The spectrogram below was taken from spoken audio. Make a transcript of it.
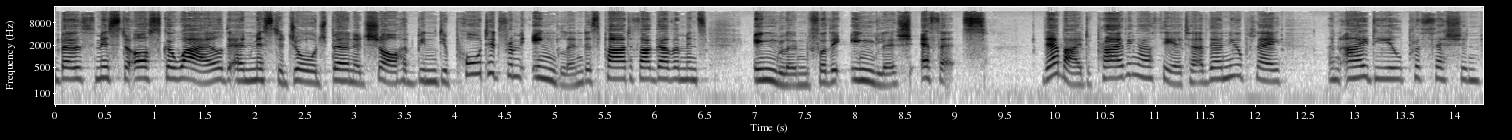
both Mr. Oscar Wilde and Mr. George Bernard Shaw have been deported from England as part of our government's England for the English efforts, thereby depriving our theatre of their new play, An Ideal Profession.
